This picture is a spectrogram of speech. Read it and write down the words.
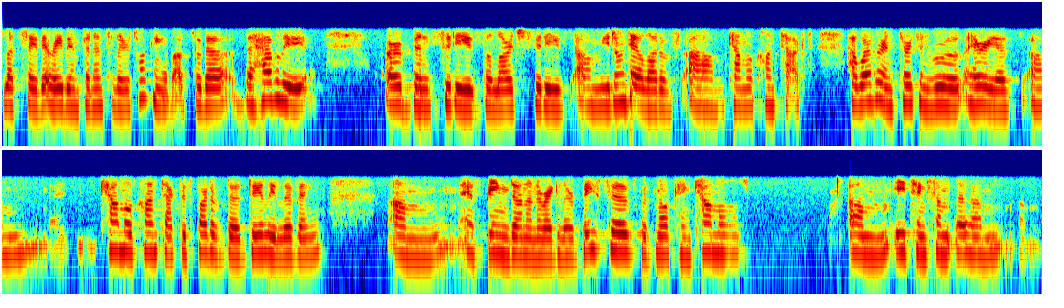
let's say, the Arabian Peninsula you're talking about. So the the heavily urban cities, the large cities, um, you don't get a lot of um, camel contact. However, in certain rural areas, um, camel contact is part of the daily living. Um, it's being done on a regular basis with milking camels, um, eating some um,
